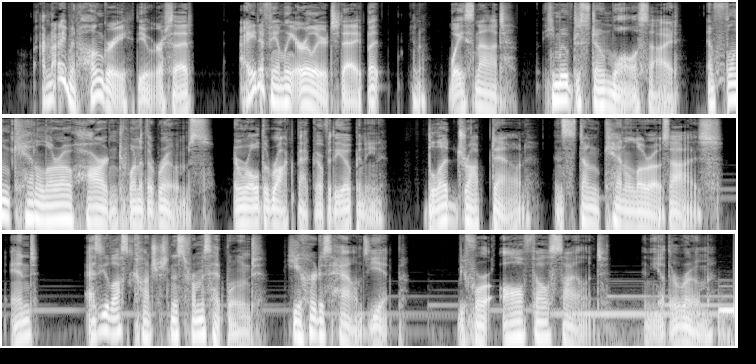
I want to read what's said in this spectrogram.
I'm not even hungry, the ogre said. I ate a family earlier today, but, you know, waste not. He moved a stone wall aside and flung Canneloro hard into one of the rooms and rolled the rock back over the opening. Blood dropped down and stung Canneloro's eyes, and as he lost consciousness from his head wound, he heard his hounds yip before all fell silent in the other room.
